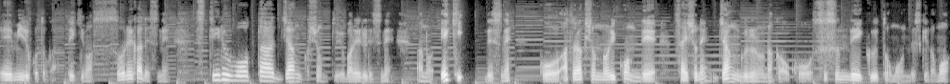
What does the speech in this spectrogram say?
えー、見ることができます。それがですね、スティルウォータージャンクションと呼ばれるですね、あの、駅ですね。こう、アトラクション乗り込んで、最初ね、ジャングルの中をこう、進んでいくと思うんですけども、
